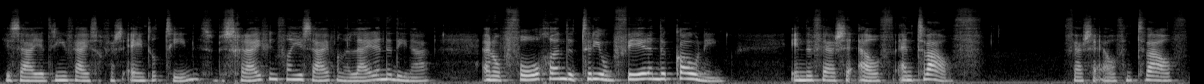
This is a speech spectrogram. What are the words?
Jesaja 53 vers 1 tot 10 is de beschrijving van Jezaja van de leidende dienaar. En opvolgend de triomferende koning in de versen 11 en 12. Versen 11 en 12.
